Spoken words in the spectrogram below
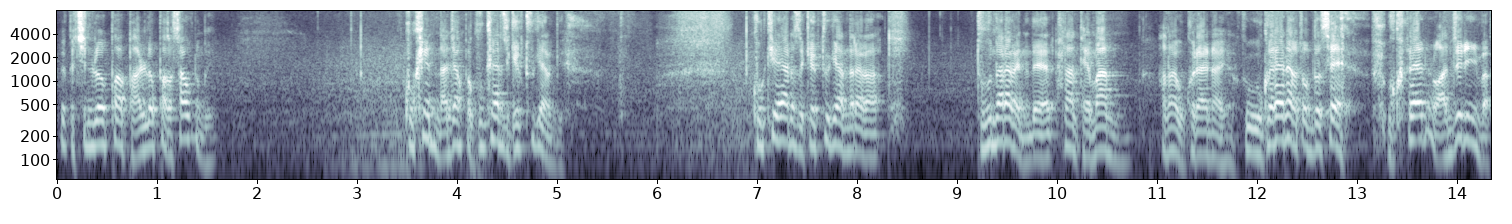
그러니까 친러파, 반러파가 싸우는 거예요. 국회는 난장파, 국회 안에서 격투기 하는 거예요. 국회 안에서 격투기 한 나라가 두 나라가 있는데, 하나는 대만, 하나 우크라이나예요. 그 우크라이나가 좀 더 세. 우크라이나는 완전히 막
